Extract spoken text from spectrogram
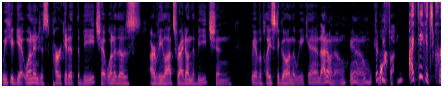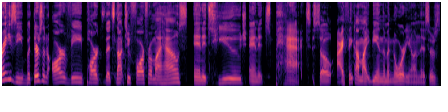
we could get one and just park it at the beach at one of those RV lots right on the beach, and we have a place to go on the weekend. I don't know. You know, it could Wha- be fun. I think it's crazy, but there's an RV park that's not too far from my house and it's huge and it's packed. So I think I might be in the minority on this. There's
